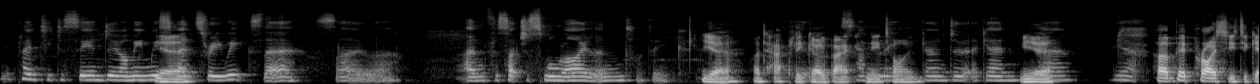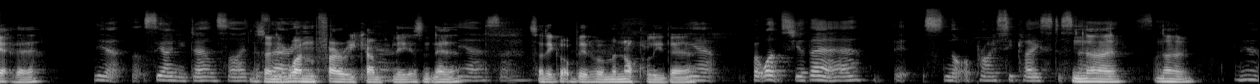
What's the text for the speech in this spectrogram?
yeah, plenty to see and do. I mean, we Yeah. spent three weeks there, so uh, and for such a small island, I think Yeah. I'd happily go back happily anytime. Go and do it again. Yeah. Yeah, yeah, A bit pricey to get there. yeah. That's the only downside. There's the only ferry. one ferry company, isn't there? Yeah, so So they've got a bit of a monopoly there. yeah, but once you're there, it's not a pricey place to stay. No, So, no. yeah.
